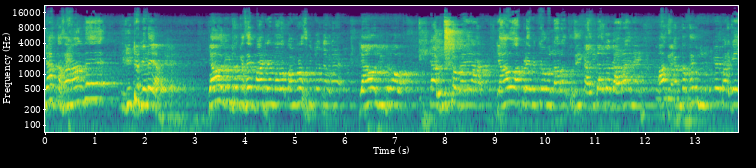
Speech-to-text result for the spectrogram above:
ਜਾਂ ਕਿਸਾਨ ਦੇ ਲੀਡਰ ਜਿਹੜੇ ਆ, ਜਾਂ ਉਹ ਲੀਡਰ ਕਿਸੇ ਪਾਰਟੀ ਨਾਲ ਲਓ, ਕਾਂਗਰਸ ਵਿੱਚੋਂ ਚੱਲ ਗਏ, ਜਾਂ ਉਹ ਲੀਡਰ ਝਾੜੂ ਵਿੱਚੋਂ ਗਏ ਆ, ਜਾਂ ਉਹ ਆਪਣੇ ਵਿੱਚੋਂ ਲਾ ਲਓ, ਤੁਸੀਂ ਅਕਾਲੀ ਦਲ ਤੋਂ ਜਾ ਰਹੇ ਨੇ ਆ ਸਿਕੰਦਰ ਸਿੰਘ ਮਲੂਕੇ ਵਰਗੇ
